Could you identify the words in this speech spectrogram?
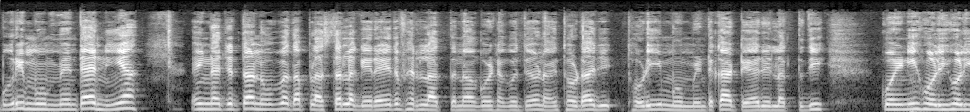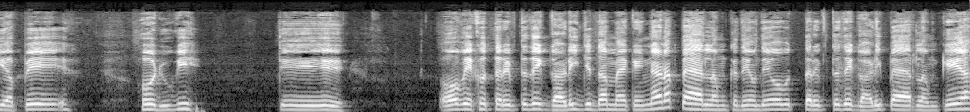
ਪੂਰੀ ਮੂਵਮੈਂਟ ਹੈ ਨਹੀਂ ਆ। ਇੰਨਾ ਚਿਰ ਤੁਹਾਨੂੰ ਵੀ ਪਤਾ ਪਲਸਤਰ ਲੱਗੇ ਰਹੇ ਤੇ ਫਿਰ ਲੱਤ ਨਾ ਕੋਈ ਨਾ ਕੋਈ ਤੇ ਹੋਣਾ। ਥੋੜਾ ਜੀ ਥੋੜੀ ਮੂਵਮੈਂਟ ਘੱਟ ਆ ਜੇ ਲੱਤ ਦੀ। ਕੋਈ ਨਹੀਂ ਹੌਲੀ ਹੌਲੀ ਆਪੇ ਹੋ ਜੂਗੀ। ਤੇ ਉਹ ਵੇਖੋ ਤ੍ਰਿਪਤ ਦੇ ਗਾੜੀ ਜਿੱਦਾਂ ਮੈਂ ਕਹਿੰਦਾ ਨਾ, ਪੈਰ ਲਮਕਦੇ ਹੁੰਦੇ, ਉਹ ਤ੍ਰਿਪਤ ਦੇ ਗਾੜੀ ਪੈਰ ਲਮਕੇ ਆ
